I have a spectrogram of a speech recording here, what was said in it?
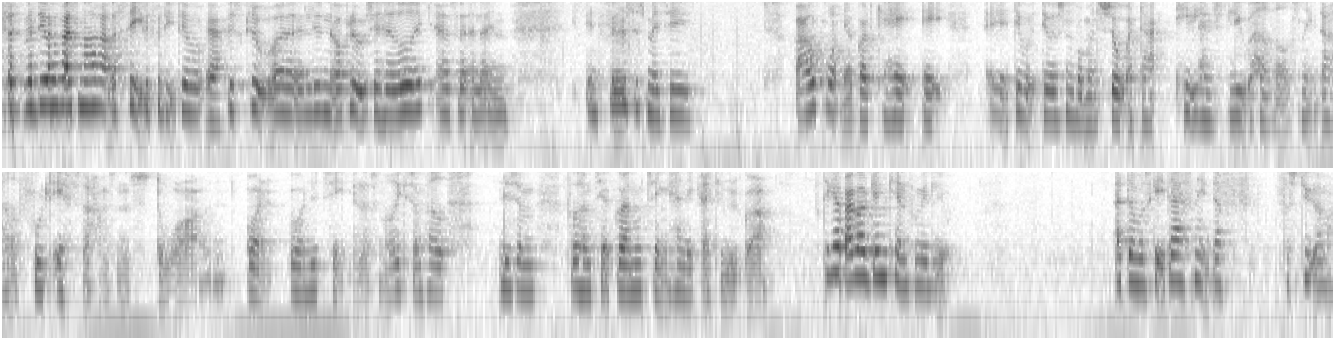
men det var faktisk meget rart at se det, fordi det jo ja. beskriver lidt en oplevelse, jeg havde. Ikke? Altså, eller en, en følelsesmæssig baggrund, jeg godt kan have af, øh, det var, det var sådan, hvor man så, at der hele hans liv havde været sådan en, der havde fulgt efter ham, sådan en stor ond, onde ting, eller sådan noget, ikke? som havde ligesom fået ham til at gøre nogle ting, han ikke rigtig ville gøre. Det kan jeg bare godt genkende fra mit liv. At der måske der er sådan en, der forstyrrer mig.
